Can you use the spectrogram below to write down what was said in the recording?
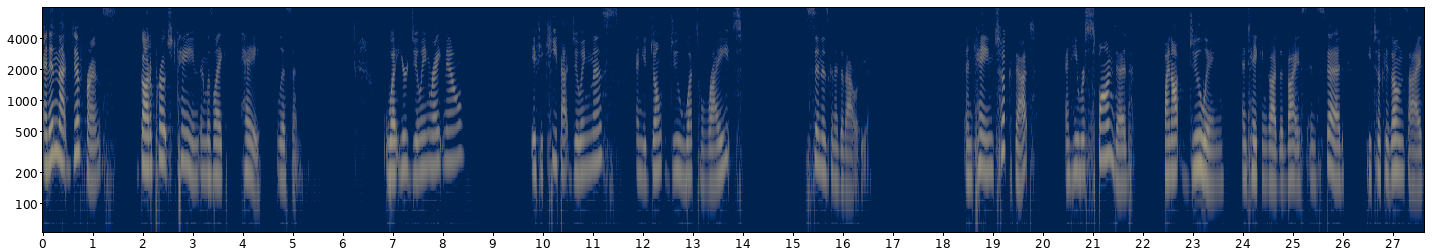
And in that difference, God approached Cain and was like, hey, listen, what you're doing right now, if you keep at doing this and you don't do what's right, sin is going to devour you. And Cain took that and he responded by not doing and taking God's advice. Instead, he took his own side,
